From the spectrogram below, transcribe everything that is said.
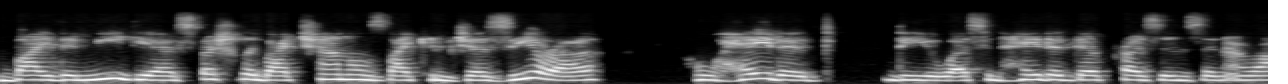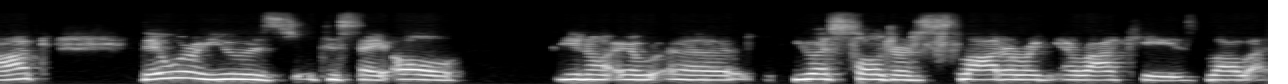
by the media, especially by channels like Al Jazeera, who hated the U.S. and hated their presence in Iraq. They were used to say, "Oh, you know, uh, U.S. soldiers slaughtering Iraqis." Blah blah.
